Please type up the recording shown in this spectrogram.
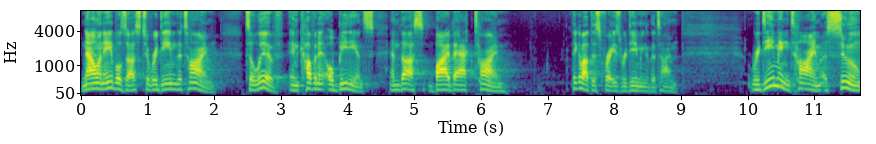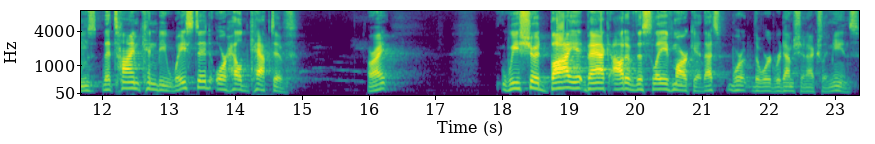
now enables us to redeem the time, to live in covenant obedience, and thus buy back time. Think about this phrase, redeeming the time. Redeeming time assumes that time can be wasted or held captive. All right? We should buy it back out of the slave market. That's what the word redemption actually means.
